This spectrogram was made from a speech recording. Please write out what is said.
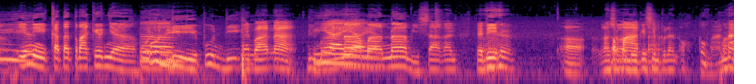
ini kata terakhirnya. Pundi pundi kan. Di Iya, mana iya, iya. mana bisa kan. Jadi eh, langsung ambil kesimpulan oh ke mana ke mana?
